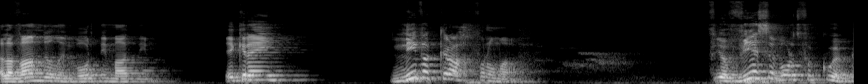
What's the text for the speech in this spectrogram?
Hulle wandel en word nie mat nie. Jy kry nuwe krag van hom af. Vir jou wese word verkoop.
